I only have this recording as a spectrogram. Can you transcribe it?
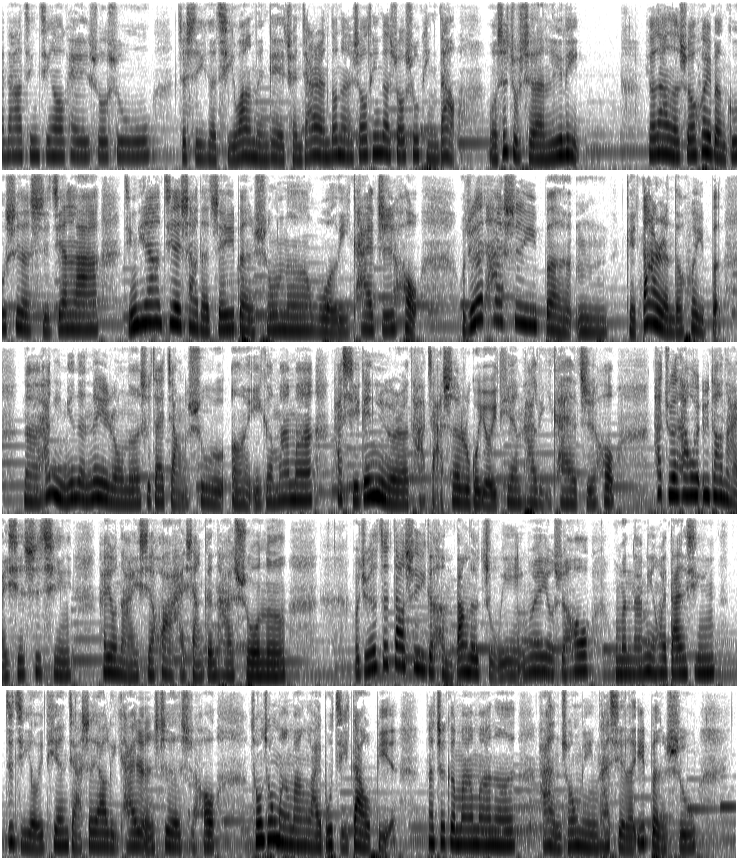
来到青青 OK 说书屋，这是一个期望能给全家人都能收听的说书频道。我是主持人 Lily，又到了说绘本故事的时间啦。今天要介绍的这一本书呢，我离开之后。我觉得它是一本嗯给大人的绘本，那它里面的内容呢是在讲述嗯一个妈妈她写给女儿，她假设如果有一天她离开了之后，她觉得她会遇到哪一些事情，她有哪一些话还想跟她说呢？我觉得这倒是一个很棒的主意，因为有时候我们难免会担心自己有一天假设要离开人世的时候，匆匆忙忙来不及道别。那这个妈妈呢，她很聪明，她写了一本书，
